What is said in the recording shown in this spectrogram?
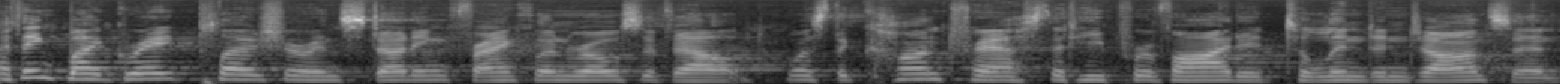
I think my great pleasure in studying Franklin Roosevelt was the contrast that he provided to Lyndon Johnson.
